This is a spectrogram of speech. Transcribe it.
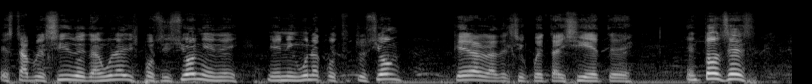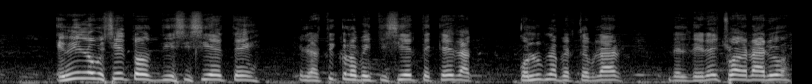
establecido en alguna disposición ni en, ni en ninguna constitución, que era la del 57. Entonces, en 1917, el artículo 27, que es la columna vertebral del derecho agrario,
